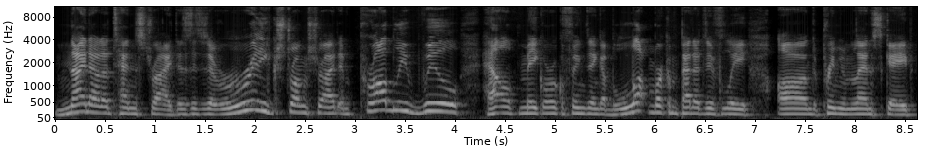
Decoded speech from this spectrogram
9 out of 10 stride. This is a really strong stride and probably will help make Oracle Think Tank a lot more competitively on the premium landscape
